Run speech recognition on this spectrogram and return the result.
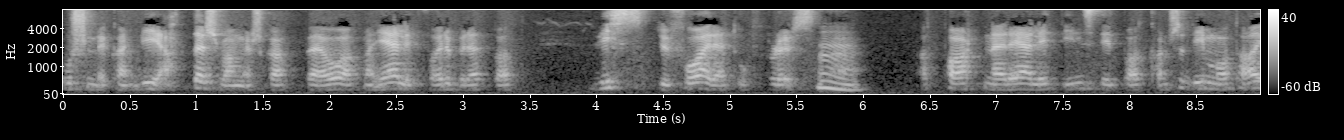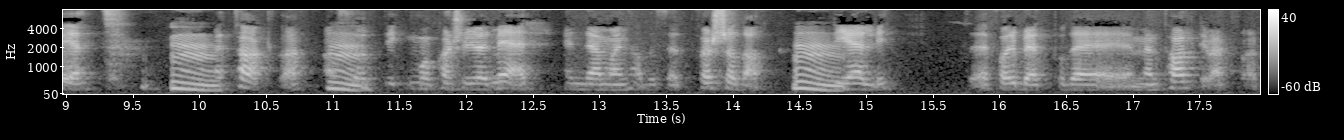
hvordan det kan bli etter svangerskapet, og at man er litt forberedt på at hvis du får et oppbluss, mm. at partner er litt innstilt på at kanskje de må ta i et, mm. et tak. da. Altså mm. de må kanskje gjøre mer enn det man hadde sett for seg da. Mm. De er litt eh, forberedt på det mentalt, i hvert fall.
